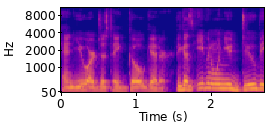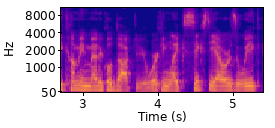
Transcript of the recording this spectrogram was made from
and you are just a go-getter. Because even when you do become a medical doctor, you're working like 60 hours a week,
